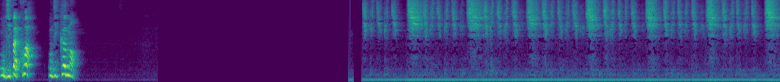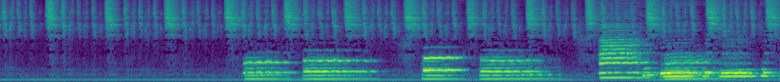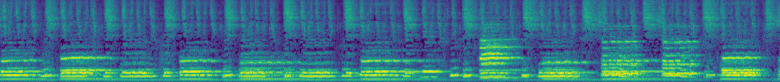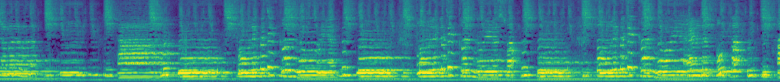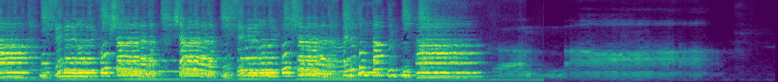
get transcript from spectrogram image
On dit pas quoi On dit comment font les petites grenouilles le soir. Grenouilles font shabalabala, shabalabala.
